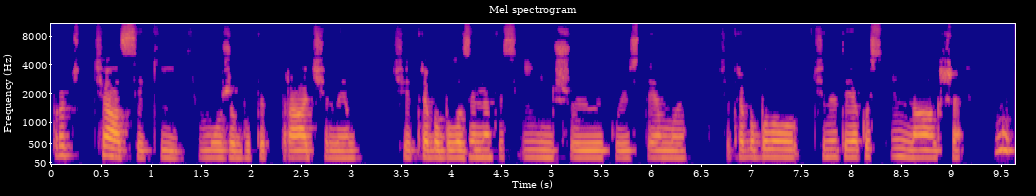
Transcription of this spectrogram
про час, який може бути втраченим, чи треба було зайнятися іншою якоюсь темою, чи треба було вчинити якось інакше. Ну,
